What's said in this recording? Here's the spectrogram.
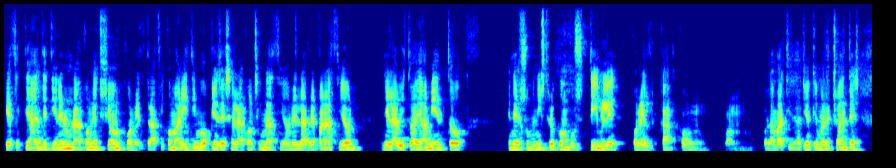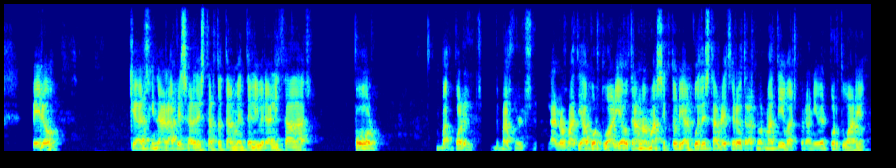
que efectivamente tienen una conexión con el tráfico marítimo, pienses en la consignación, en la reparación, en el habituallamiento, en el suministro de combustible con, la matización que hemos hecho antes, pero que al final, a pesar de estar totalmente liberalizadas por bajo la normativa portuaria, otra norma sectorial puede establecer otras normativas, pero a nivel portuario,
